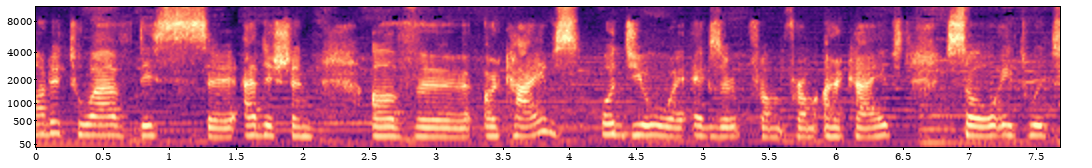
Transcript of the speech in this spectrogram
Wanted to have this uh, addition of uh, archives, audio excerpt from, from archives, so it would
